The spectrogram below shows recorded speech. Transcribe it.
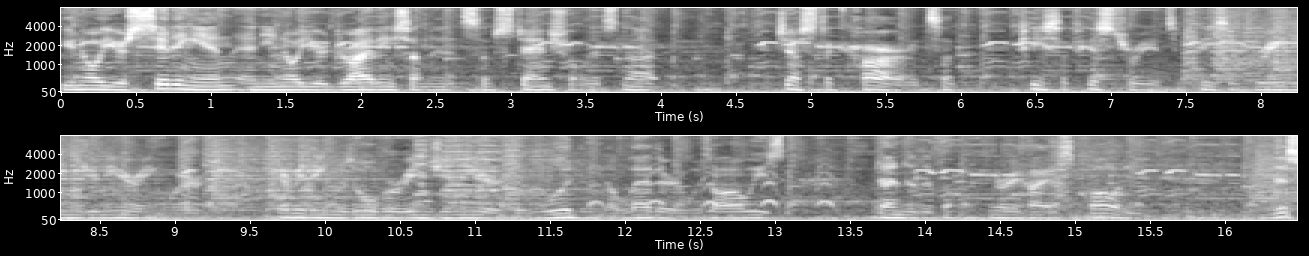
You know you're sitting in and you know you're driving something that's substantial. It's not just a car, it's a piece of history, it's a piece of great engineering where everything was over engineered. The wood and the leather was always done to the very highest quality. This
